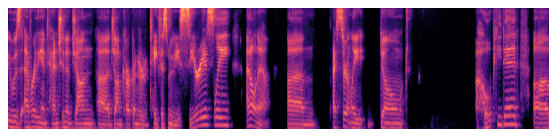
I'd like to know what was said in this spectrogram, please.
it was ever the intention of John uh, John Carpenter to take this movie seriously. I don't know. Um, I certainly don't hope he did. Uh,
